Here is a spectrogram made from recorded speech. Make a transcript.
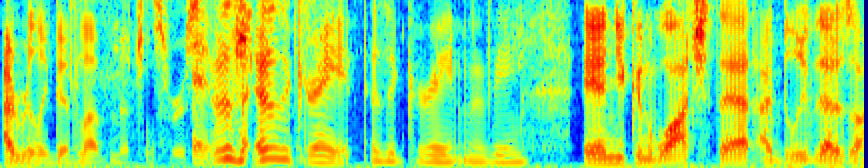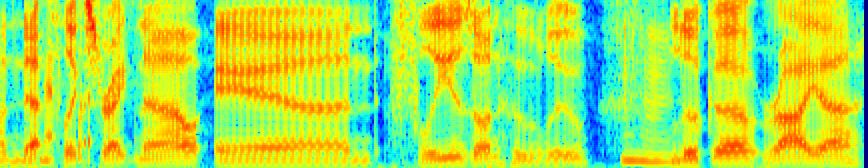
I really did love Mitchell's first. It was it was great. It was a great movie. and you can watch that. I believe that is on Netflix, Netflix. right now, and Flee is on Hulu. Mm-hmm. Luca, Raya,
